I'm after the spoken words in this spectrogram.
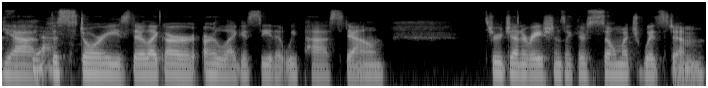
yeah, yeah. The stories, they're like our our legacy that we pass down through generations. Like there's so much wisdom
